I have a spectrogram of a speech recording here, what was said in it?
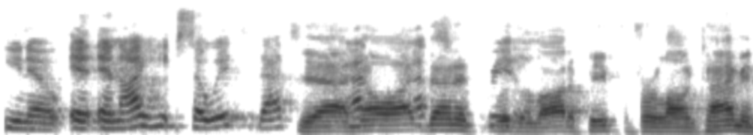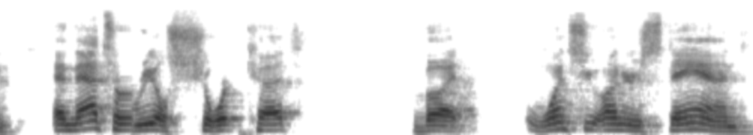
you know and, and i so it's that's yeah that's, no i've done it real. with a lot of people for a long time and and that's a real shortcut but once you understand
